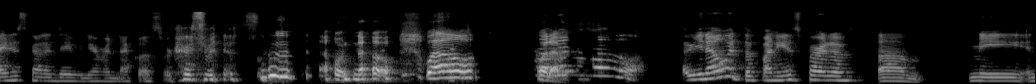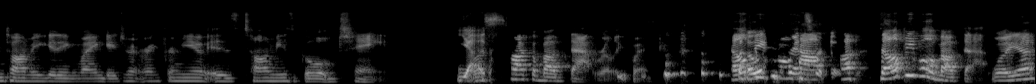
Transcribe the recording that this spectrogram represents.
i just got a david Yurman necklace for christmas oh no. Well, whatever. Oh, no. you know what the funniest part of um me and Tommy getting my engagement ring from you is Tommy's gold chain. Yes. Let's talk about that really quick. Tell people how, uh, tell people about that, will you?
